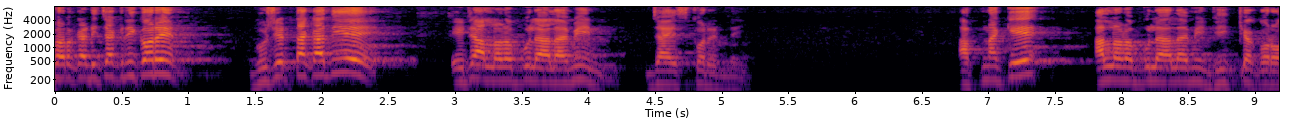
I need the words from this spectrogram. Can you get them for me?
সরকারি চাকরি করেন, ঘুষের টাকা দিয়ে, এটা আল্লাহ রব্বুল আলমিন জায়েজ করেন নাই। আপনাকে আল্লাহ রব্বুল আলমিন ভিক্ষা করা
